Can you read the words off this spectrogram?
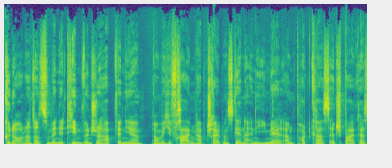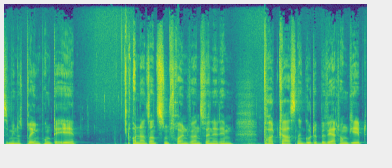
Genau, und ansonsten, wenn ihr Themenwünsche habt, wenn ihr irgendwelche Fragen habt, schreibt uns gerne eine E-Mail an podcast.sparkasse-bremen.de. Und ansonsten freuen wir uns, wenn ihr dem Podcast eine gute Bewertung gebt,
